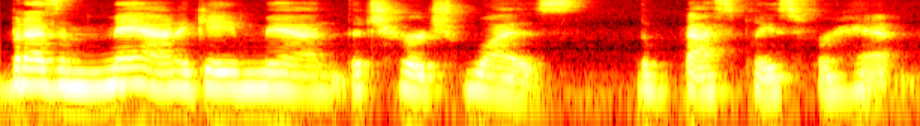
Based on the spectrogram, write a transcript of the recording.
But as a man, a gay man, the church was the best place for him.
